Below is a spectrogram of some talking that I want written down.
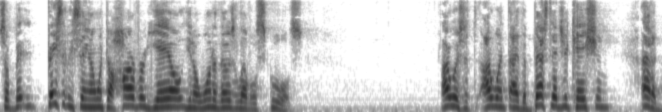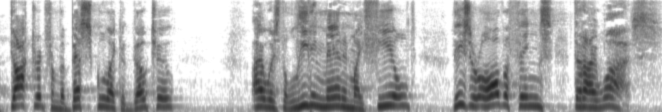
So basically saying I went to Harvard, Yale, you know, one of those level schools. I, was, I went, I had the best education. I had a doctorate from the best school I could go to. I was the leading man in my field. These are all the things that I was,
